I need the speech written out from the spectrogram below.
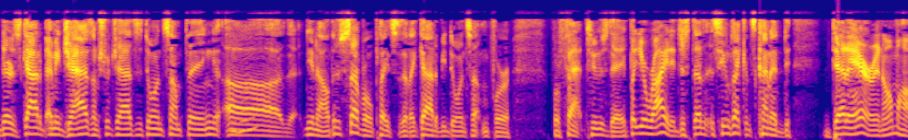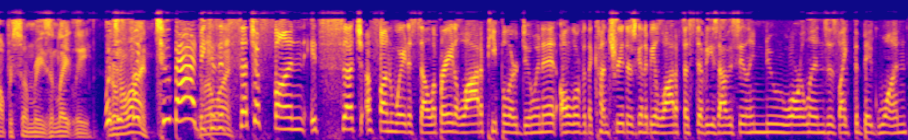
There's got to. I mean, Jazz. I'm sure Jazz is doing something. Mm-hmm. Uh, you know, there's several places that I got to be doing something for for Fat Tuesday. But you're right. It just doesn't. It seems like it's kind of d- dead air in Omaha for some reason lately. I Which don't know why. like too bad because it's such a fun it's such a fun way to celebrate. A lot of people are doing it all over the country. There's going to be a lot of festivities. Obviously, New Orleans is like the big one.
